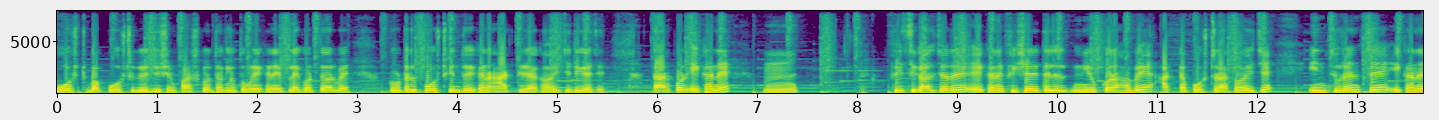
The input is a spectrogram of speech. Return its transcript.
পোস্ট বা পোস্ট গ্রাজুয়েশন পাস করে থাকলে তোমরা এখানে অ্যাপ্লাই করতে পারবে। টোটাল পোস্ট কিন্তু এখানে আটটি রাখা হয়েছে, ঠিক আছে? তারপর এখানে ফিসিকালচারে এখানে ফিশারিতে নিয়োগ করা হবে। আটটা পোস্ট রাখা হয়েছে। ইন্স্যুরেন্সে এখানে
